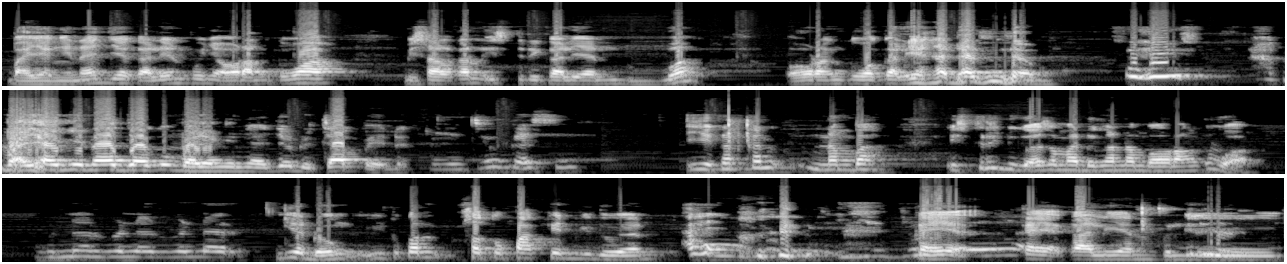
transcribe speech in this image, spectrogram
bayangin aja kalian punya orang tua misalkan istri kalian dua orang tua kalian ada enam bayangin aja aku bayanginnya aja udah capek dah Iya juga sih. iya kan kan nambah istri juga sama dengan nambah orang tua. Benar benar benar. iya dong itu kan satu paket gitu kan. Iya kayak kayak kalian beli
